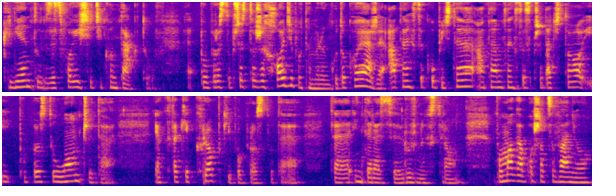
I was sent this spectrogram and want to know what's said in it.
klientów ze swojej sieci kontaktów. Po prostu przez to, że chodzi po tym rynku, to kojarzy, a ten chce kupić te, a tamten chce sprzedać to i po prostu łączy te, jak takie kropki po prostu te, te interesy różnych stron. Pomaga w oszacowaniu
